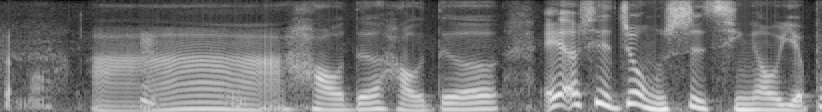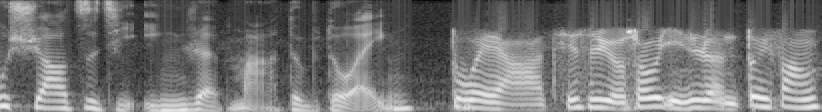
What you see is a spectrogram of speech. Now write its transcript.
什么啊？好的，好的。哎，而且这种事情哦，也不需要自己隐忍嘛，对不对？对啊，其实有时候隐忍，对方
